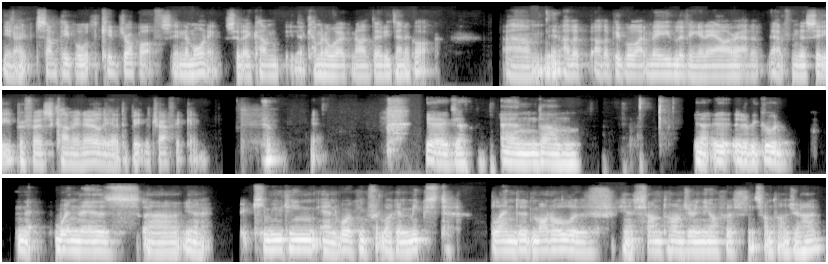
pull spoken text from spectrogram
you know, some people kid drop offs in the morning, so they come they come into work 9 10 o'clock. Um, Yeah. Other other people like me, living an hour out of, out from the city, prefers to come in earlier to beat the traffic. And Yeah, exactly. And um, you know, it, it'd be good when there's uh, you know commuting and working for like a mixed blended model of you know sometimes you're in the office and sometimes you're home.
